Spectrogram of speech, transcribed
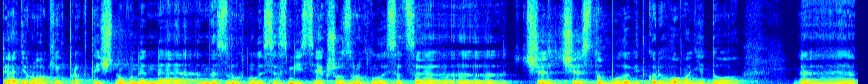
5 років практично вони не, не зрухнулися з місця. Якщо зрухнулися, це е, чи, чисто були відкориговані до е,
